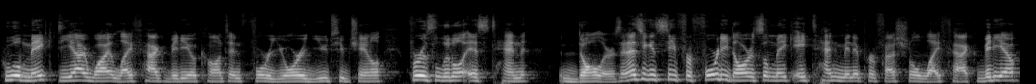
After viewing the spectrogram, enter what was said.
who will make DIY life hack video content for your YouTube channel for as little as 10 dollars. And as you can see, for $40, they'll make a 10 minute professional life hack video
